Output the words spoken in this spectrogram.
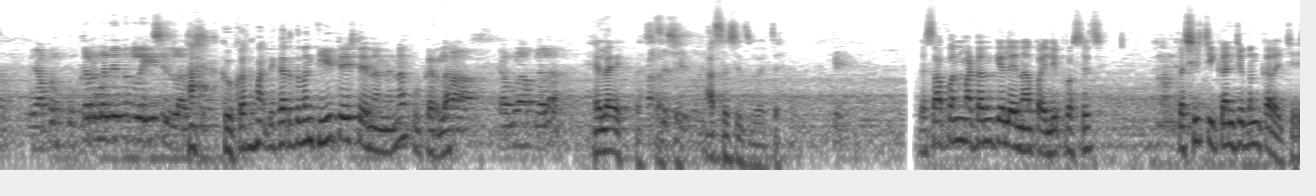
म्हणजे आपण कुकरमध्ये तर लगेच शिजला हा असतो. कुकरमध्ये करतो पण ती टेस्ट येणार नाही ना कुकरला हा त्यामुळे आपल्याला ह्याला एक तास असं लागते. शिजवायचं. असं शिजवायचं आहे ओके. जसं आपण मटण केले ना पहिली प्रोसेस तशी चिकनची पण करायची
